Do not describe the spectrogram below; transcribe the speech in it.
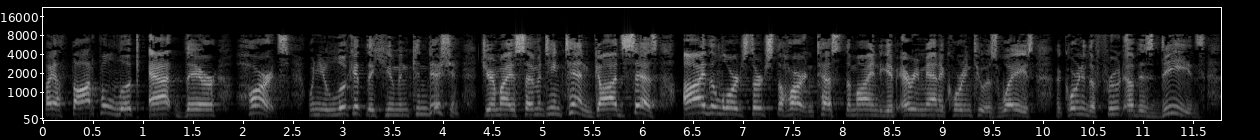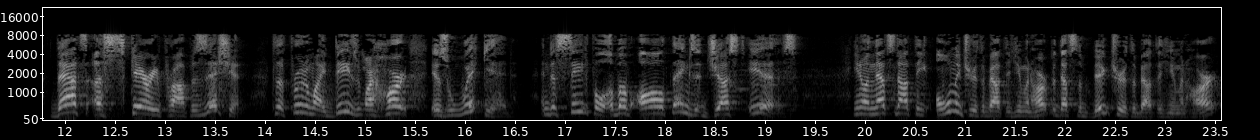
by a thoughtful look at their hearts. When you look at the human condition. Jeremiah 17:10, God says, I the Lord search the heart and test the mind to give every man according to his ways, according to the fruit of his deeds. That's a scary proposition. To the fruit of my deeds, my heart is wicked and deceitful above all things. It just is. You know, and that's not the only truth about the human heart, but that's the big truth about the human heart.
